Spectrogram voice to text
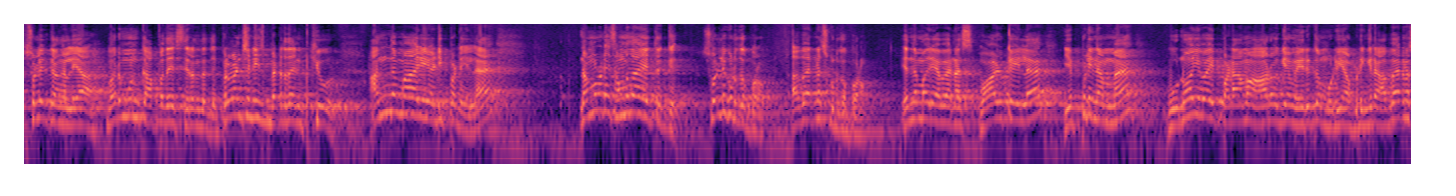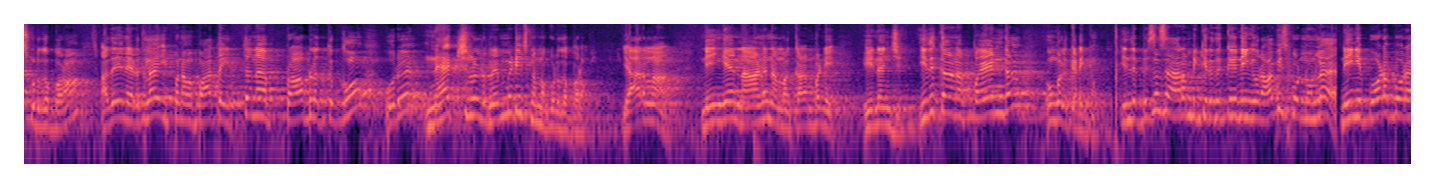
சொல்லியிருக்காங்க இல்லையா வருமுன் காப்பதே சிறந்தது. Prevention is better than cure அந்த மாதிரி அடிப்படையில் நம்மளுடைய சமுதாயத்துக்கு சொல்லிக் கொடுக்க போகிறோம் அவேர்னஸ் கொடுக்க போகிறோம் எந்த மாதிரி அவேர்னஸ் வாழ்க்கையில் எப்படி நம்ம நோய்வாய்ப்படாமல் ஆரோக்கியம் இருக்க முடியும் அப்படிங்கிற அவேர்னஸ் கொடுக்க போகிறோம் அதே நேரத்தில் இப்போ நம்ம பார்த்த இத்தனை ப்ராப்ளத்துக்கும் ஒரு நேச்சுரல் ரெமெடிஸ் நம்ம கொடுக்க போகிறோம் யாரெல்லாம்? நீங்கள் நான் நம்ம கம்பெனி இணைஞ்சு. இதுக்கான பயன்கள் உங்களுக்கு கிடைக்கும். இந்த பிஸ்னஸ் ஆரம்பிக்கிறதுக்கு நீங்கள் ஒரு ஆஃபீஸ் போடணும்ல நீங்கள் போட போகிற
